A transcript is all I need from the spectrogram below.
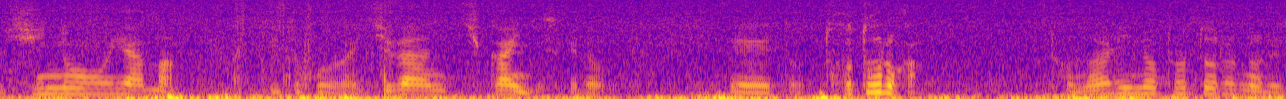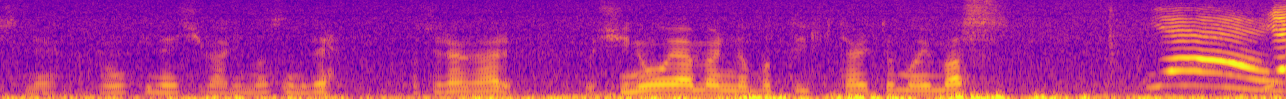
牛の山っていうところが一番近いんですけど、えー、っとトトロか。隣のトトロのですね大きな石がありますのでこちらがある牛の山に登っていきたいと思います。イエーイ。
